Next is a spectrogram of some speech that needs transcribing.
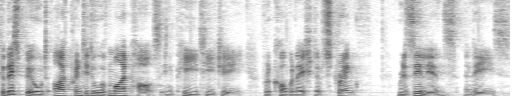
For this build, I've printed all of my parts in PETG for a combination of strength, resilience and ease.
